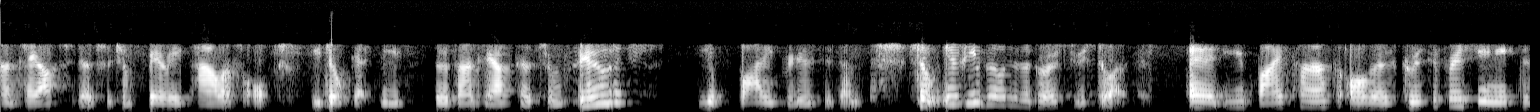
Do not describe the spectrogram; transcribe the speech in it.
antioxidants, which are very powerful. You don't get these those antioxidants from food; your body produces them. So if you go to the grocery store and you bypass all those crucifers, you need to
